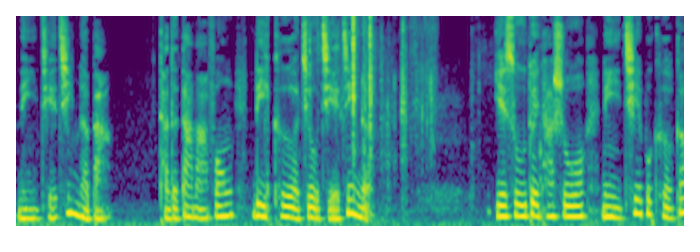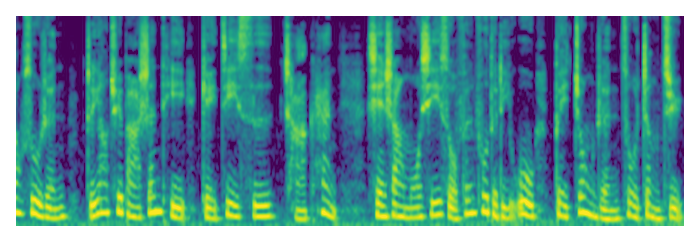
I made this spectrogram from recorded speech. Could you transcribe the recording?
你洁净了吧。”他的大麻风立刻就洁净了。耶稣对他说：“你切不可告诉人。”只要去把身体给祭司查看，献上摩西所吩咐的礼物，对众人做证据。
